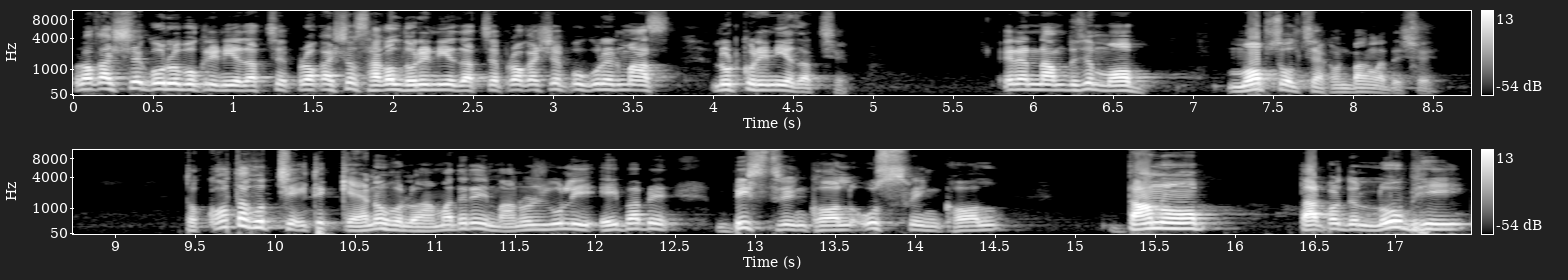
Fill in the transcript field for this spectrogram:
প্রকাশ্যে গরু বকরি নিয়ে যাচ্ছে, প্রকাশ্যে ছাগল ধরে নিয়ে যাচ্ছে, প্রকাশ্যে পুকুরের মাছ লুট করে নিয়ে যাচ্ছে। এটার নাম দিয়েছে মব। মব চলছে এখন বাংলাদেশে। তো কথা হচ্ছে, এটা কেন হলো? আমাদের এই মানুষগুলি এইভাবে বিশৃঙ্খল, উশৃঙ্খল, দানব, তারপর যে লোভী,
